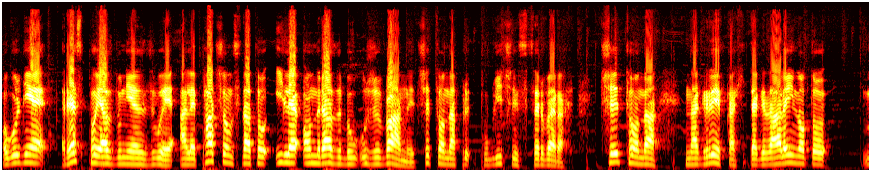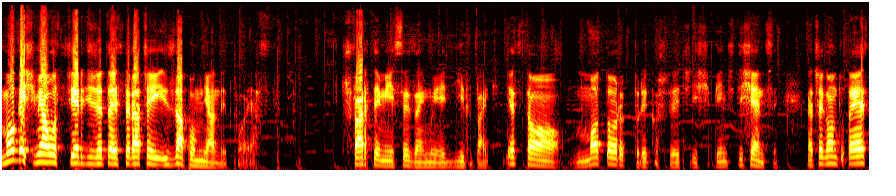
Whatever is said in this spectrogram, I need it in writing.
Ogólnie res pojazdu nie jest zły, ale patrząc na to ile on razy był używany, czy to na publicznych serwerach, czy to na nagrywkach i tak dalej, no to mogę śmiało stwierdzić, że to jest raczej zapomniany pojazd. Czwarte miejsce zajmuje Dirtbike. Jest to motor, który kosztuje 35 tysięcy. Dlaczego on tutaj jest?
